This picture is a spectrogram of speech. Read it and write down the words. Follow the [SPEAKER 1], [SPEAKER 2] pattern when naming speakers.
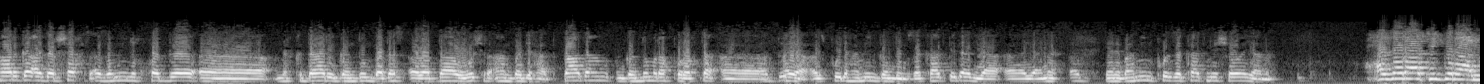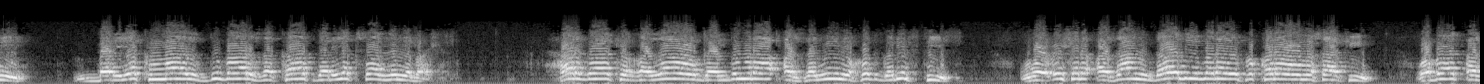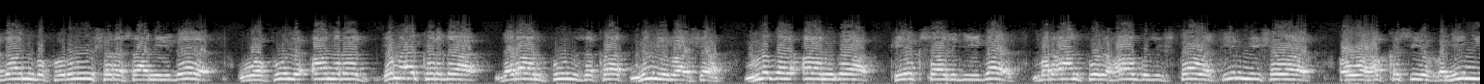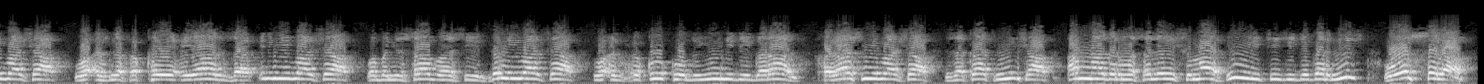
[SPEAKER 1] هرگاه در شخص از زمین خود مقدار گندم به دست آورده و وش را آن بدهد بعدا گندم را فروخته آیا از پول همین گندم زکات بدهد یا یا نه یعنی به همین پول زکات می شود یا نه
[SPEAKER 2] حضرات گرامی بر یک مال دو بار زکات در یک سال نمی باشد هرگاه که غله و گندم را از زمین خود گرفتی و عشر از آن دادی برای فقرا و مساکین وبعد اذان به فروش رسانیده و پول آن را جمع کرده در آن پول زکات نمی باشه مگر آنگاه که یک سال دیگر بر آن پول ها گذشته و تیر می شود او هكسي غنيني باشا شاء وازن فقي عيال زائلني باشا وبني صاب سيدني باشا والحقوق وديوني دي قران خلاصني باشا زكاة ميشا اما در مسألة شما هي تيجي دي قرنيش والسلام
